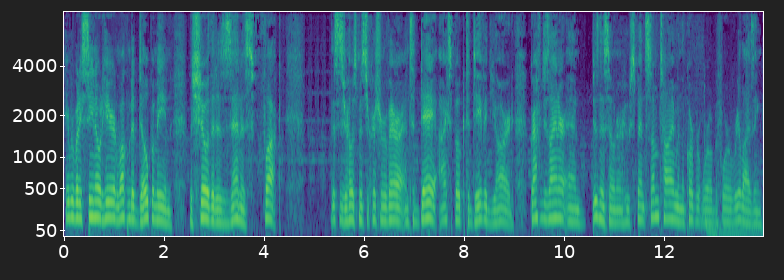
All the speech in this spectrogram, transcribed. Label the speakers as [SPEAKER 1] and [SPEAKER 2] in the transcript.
[SPEAKER 1] Hey everybody, C Note here, and welcome to DOPEamine, the show that is zen as fuck. This is your host, Mr. Christian Rivera, and today I spoke to David Yarde, graphic designer and business owner who spent some time in the corporate world before realizing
